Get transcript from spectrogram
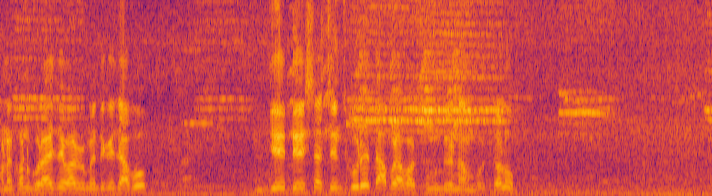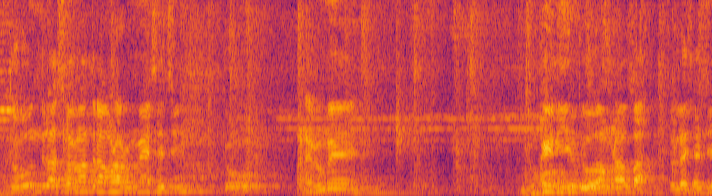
অনেকক্ষণ ঘোরা আছে এবার রুমের দিকে যাব। গিয়ে ড্রেসটা চেঞ্জ করে তারপর আবার সমুদ্রে নামবো। চলো। তো বন্ধুরা সবেমাত্র আমরা রুমে এসেছি। তো মানে রুমে ঢুকিনি তো আমরা বাহ চলে এসেছি।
